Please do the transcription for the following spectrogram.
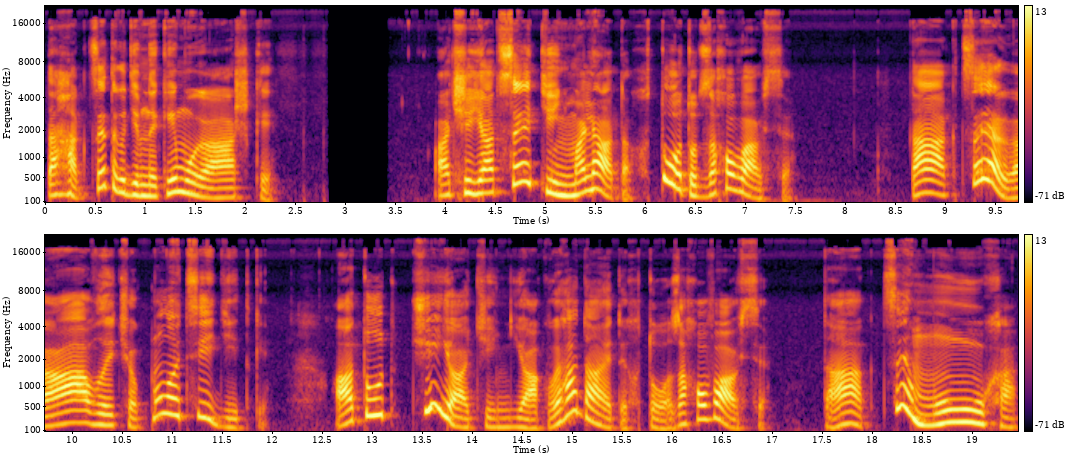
Так, це трудівники мурашки. А чия це тінь малята? Хто тут заховався? Так, це равличок, молодці дітки. А тут чия тінь, як ви гадаєте, хто заховався? Так, це муха.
